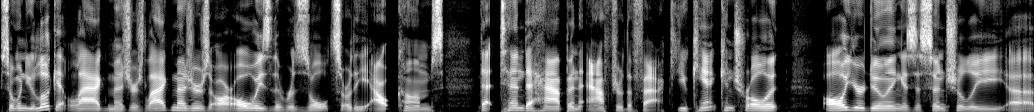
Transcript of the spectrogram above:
So when you look at lag measures, lag measures are always the results or the outcomes that tend to happen after the fact. You can't control it. All you're doing is essentially uh,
